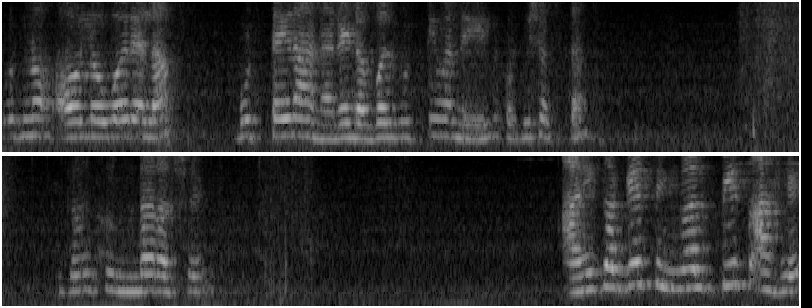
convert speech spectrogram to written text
पूर्ण ऑल ओव्हर याला बुट्टे राहणार आहे. डबल बुट्टीमध्ये येईल बघू शकता. एकदम सुंदर असे. आणि सगळे सिंगल पीस आहे.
